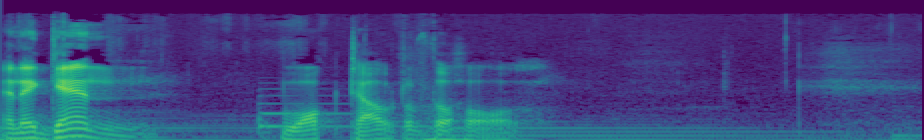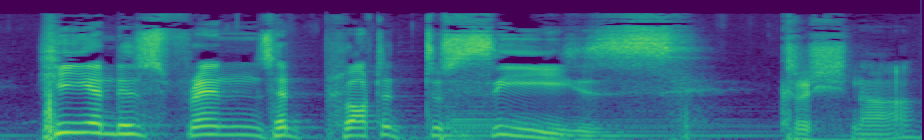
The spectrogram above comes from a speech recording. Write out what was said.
and again walked out of the hall. He and his friends had plotted to seize Krishna.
